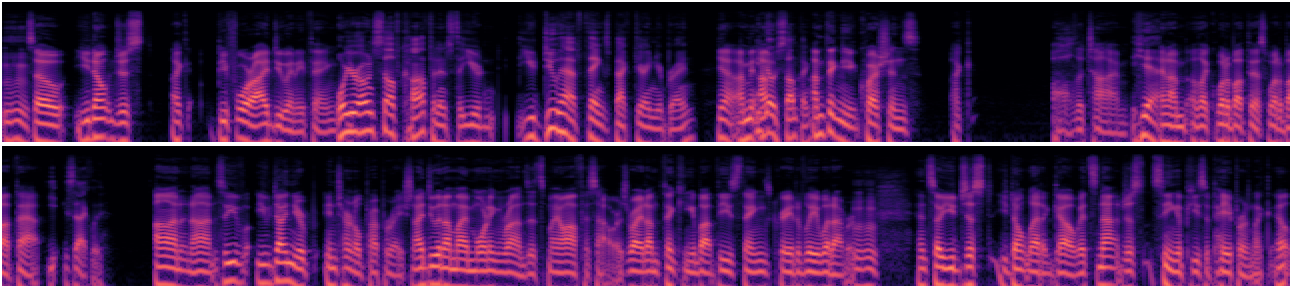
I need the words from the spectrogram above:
Mm-hmm. So you don't just like before I do anything. or your own self confidence that you you do have things back there in your brain. Yeah, I mean, you I'm, know something. I'm thinking of questions like all the time. Yeah. and I'm like, what about this? What about that? Exactly. On and on. So you've you've done your internal preparation. I do it on my morning runs. It's my office hours, right? I'm thinking about these things creatively, whatever. Mm-hmm. And so you just you don't let it go. It's not just seeing a piece of paper and like, oh,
